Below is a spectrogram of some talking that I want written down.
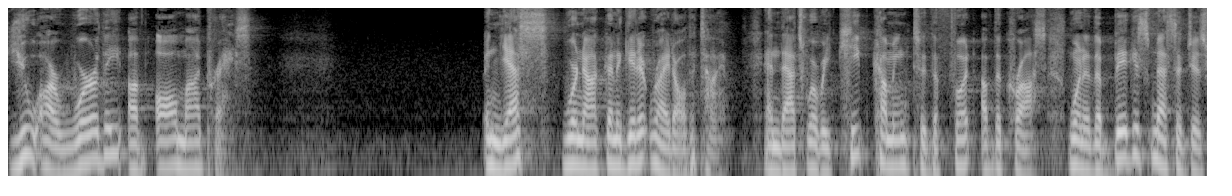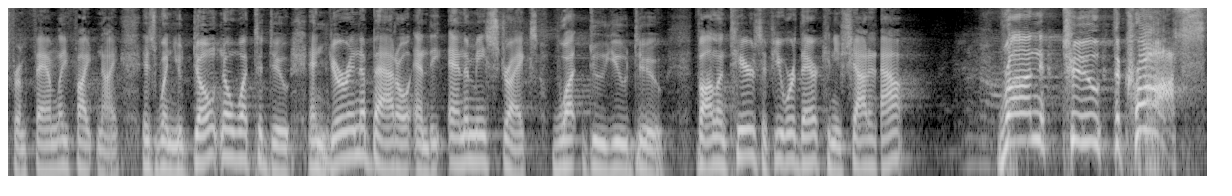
You are worthy of all my praise. And yes, we're not going to get it right all the time. And that's where we keep coming to the foot of the cross. One of the biggest messages from Family Fight Night is when you don't know what to do and you're in a battle and the enemy strikes, what do you do? Volunteers, if you were there, can you shout it out? Run to the cross.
